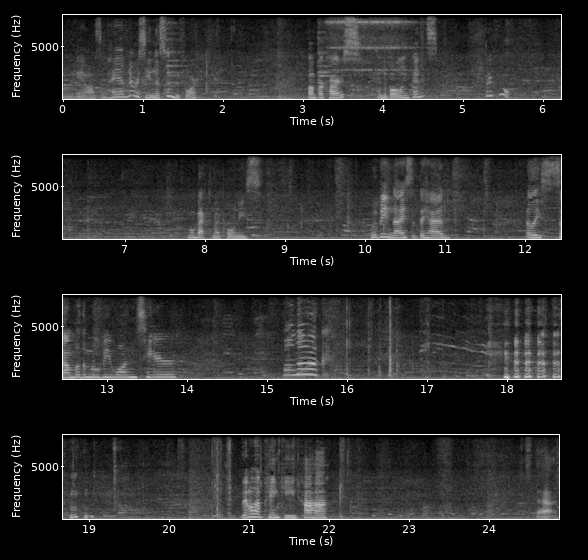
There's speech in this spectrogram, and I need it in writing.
pretty awesome. Hey, I've never seen this one before. Bumper cars and the bowling pins. Pretty cool. Going back to my ponies. Would be nice if they had at least some of the movie ones here. Oh look! they don't have Pinkie, haha. What's that?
